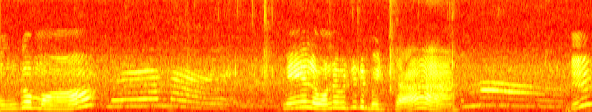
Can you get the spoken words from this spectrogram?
எங்கம்மா? மேலே ஒன்று விட்டுட்டு போயிடுச்சா? ம்?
